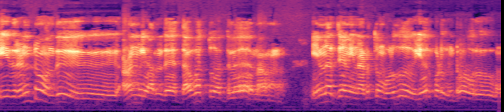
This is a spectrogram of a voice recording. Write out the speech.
இது ரெண்டும் வந்து ஆன்மீக அந்த தவத்துவத்துல நாம் இன்னர் ஜேர்னி நடத்தும் பொழுது ஏற்படுகின்ற ஒரு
